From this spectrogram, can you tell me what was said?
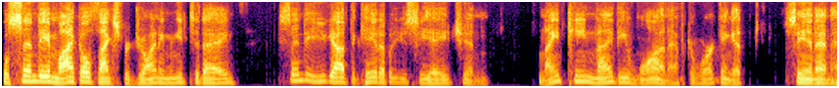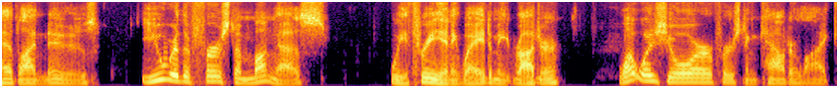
Well, Cindy Michael, thanks for joining me today. Cindy, you got the KWCH in 1991 after working at CNN Headline News. You were the first among us, we three anyway, to meet Roger. What was your first encounter like?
